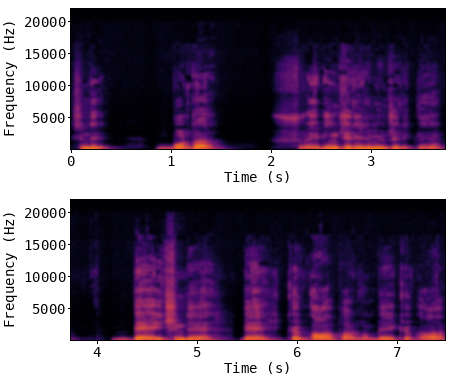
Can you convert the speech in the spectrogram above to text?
Şimdi burada şurayı bir inceleyelim öncelikle. B içinde b kök a pardon b kök a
